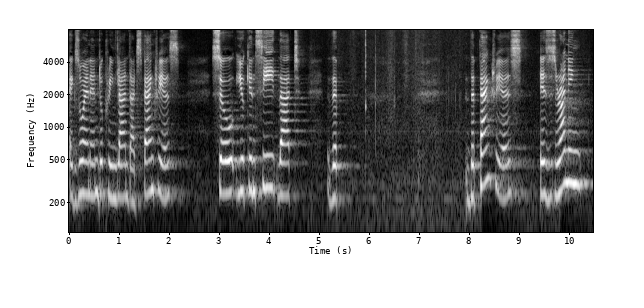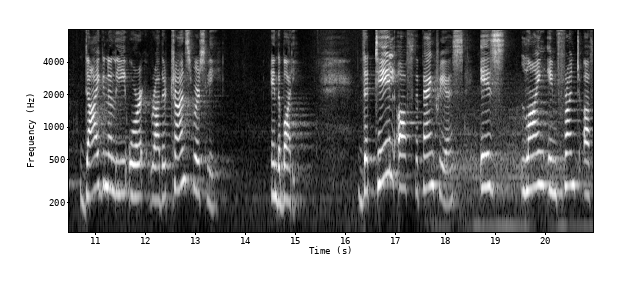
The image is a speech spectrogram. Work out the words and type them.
exoendocrine gland, that's pancreas. So you can see that the, the pancreas is running diagonally or rather transversely in the body. The tail of the pancreas is lying in front of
